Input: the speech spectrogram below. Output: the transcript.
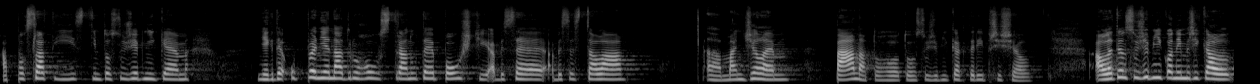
a poslat jí s tímto služebníkem někde úplně na druhou stranu té poušti, aby se, aby se stala uh, manželem pána toho, toho služebníka, který přišel. Ale ten služebník, on jim říkal,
